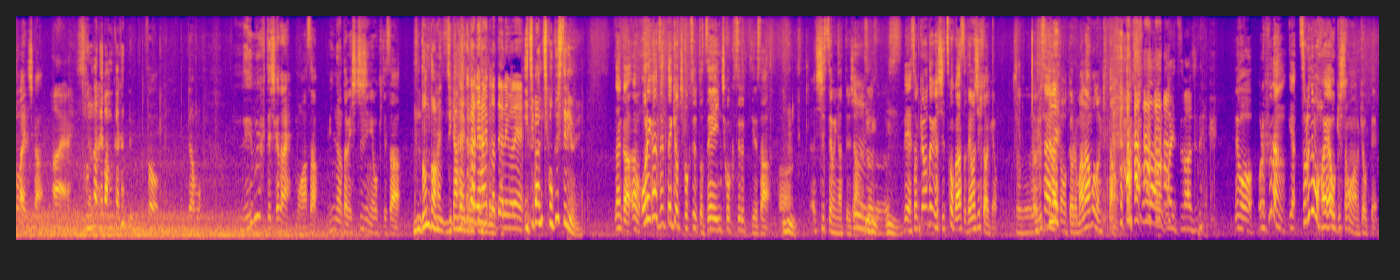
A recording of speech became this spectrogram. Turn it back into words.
都内でしか、はい。そんなデバフかかってる。そう。だからもう、眠くて仕方ない。もう朝、みんなのために7時に起きてさ、どんどん時間早くなってる。早くなったよね、今ね。一番遅刻してるよね。なんか、うん俺が絶対今日遅刻すると全員遅刻するっていうさ、うん。システムになってるじゃん。うんそうそうそう。うんで、即興の時はしつこく朝電話してきたわけよ。そうるさいなと思って俺マナーモードに切ったの。そうだろ、こいつマジで。でも、俺普段、いや、それでも早起きした方なの今日って。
